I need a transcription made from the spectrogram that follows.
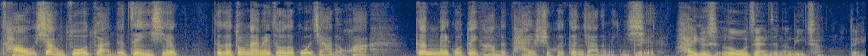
朝向左转的这一些这个中南美洲的国家的话，跟美国对抗的态势会更加的明显。还有一个是俄乌战争的立场，对，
